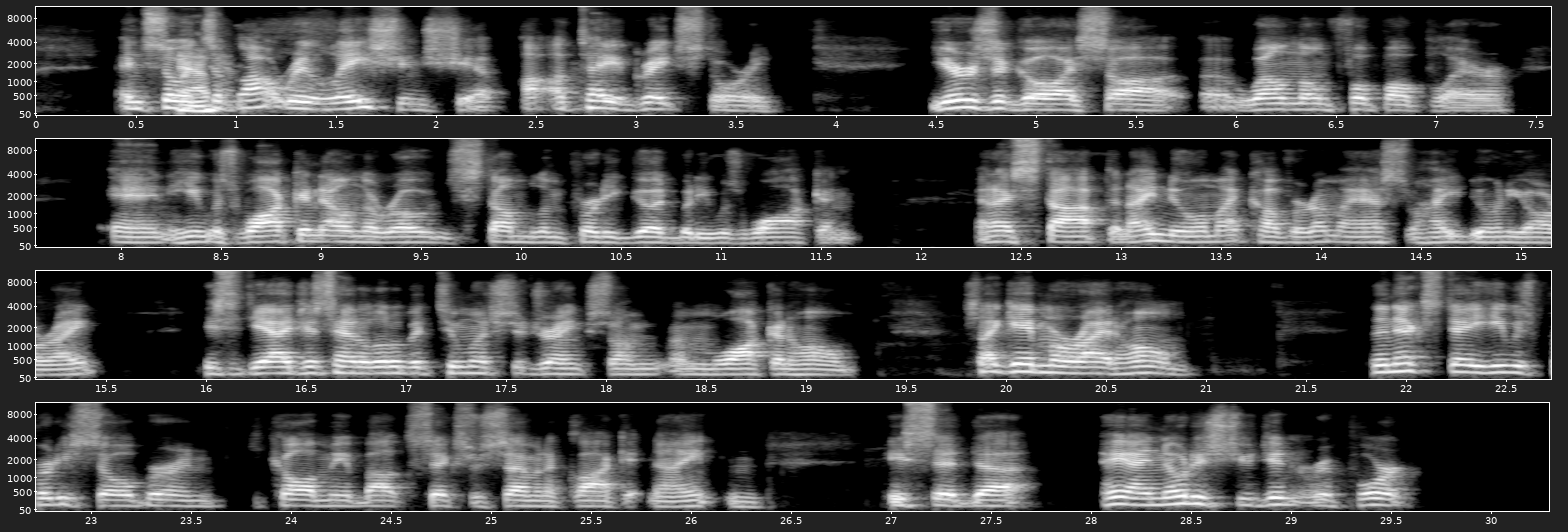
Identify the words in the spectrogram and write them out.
And so yeah. it's about relationship. I'll tell you a great story. Years ago, I saw a well known football player and he was walking down the road and stumbling pretty good, but he was walking. And I stopped and I knew him. I covered him. I asked him, How you doing? Are you all right? He said, Yeah, I just had a little bit too much to drink. So I'm, I'm walking home. So I gave him a ride home. The next day, he was pretty sober and he called me about six or seven o'clock at night. And he said, uh, Hey, I noticed you didn't report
